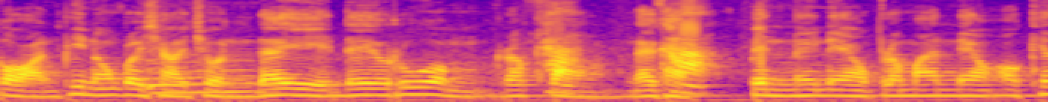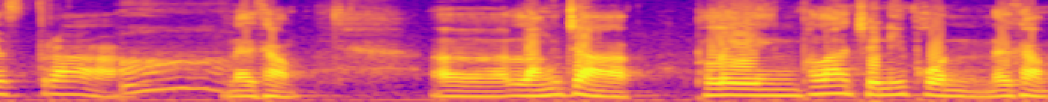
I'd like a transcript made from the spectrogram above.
กรพี่น้องประชาชนอืมได้ได้ร่วมรับฟังค่ะนะครับค่ะเป็นในแนวประมาณแนวออร์เคสตราอ๋อนะครับเอ่อหลังจากเพลงพระราชนิพนธ์นะครับ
